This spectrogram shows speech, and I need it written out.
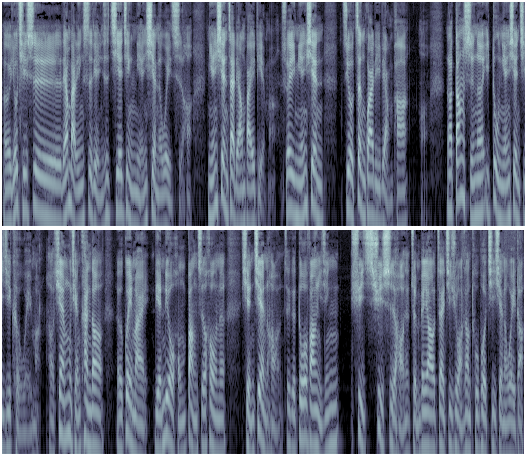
呃，尤其是两百零四点，也是接近年线的位置哈，年线在两百点嘛，所以年线只有正乖离两趴。那当时呢，一度年线岌岌可危嘛。好，现在目前看到呃，贵买连六红棒之后呢，显见哈，这个多方已经。蓄蓄势好像准备要再继续往上突破季线的味道。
